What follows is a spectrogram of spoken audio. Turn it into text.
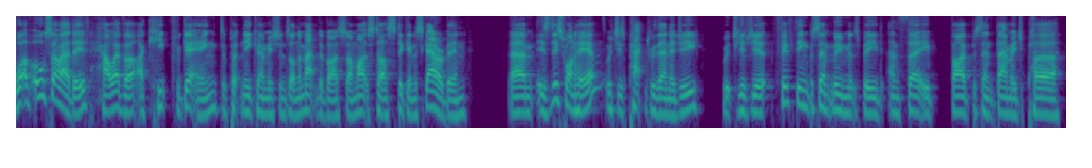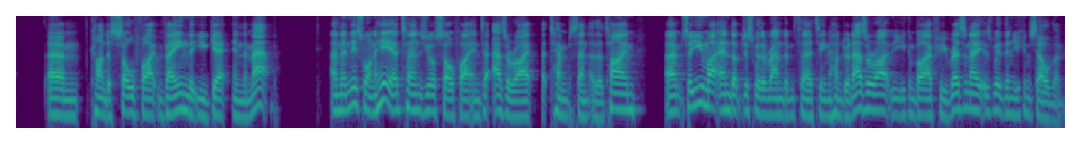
What I've also added, however, I keep forgetting to put Niko missions on the map device, so I might start sticking a scarab in, um, is this one here, which is packed with energy, which gives you 15% movement speed and 35% damage per um, kind of sulfite vein that you get in the map. And then this one here turns your sulfite into azurite at 10% of the time. Um, so you might end up just with a random 1300 azurite that you can buy a few resonators with and you can sell them.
